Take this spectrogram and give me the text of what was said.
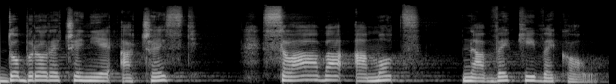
dobrorečenie a česť, sláva a moc na veky vekov.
